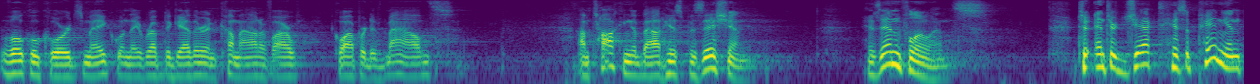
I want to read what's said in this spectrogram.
vocal cords make when they rub together and come out of our cooperative mouths. I'm talking about his position, his influence, to interject his opinion.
